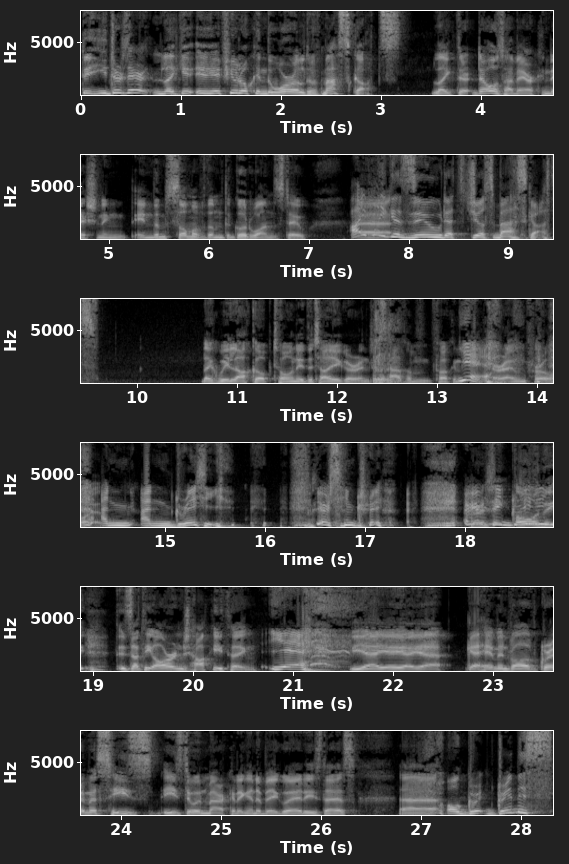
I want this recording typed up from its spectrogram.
There's air, like if you look in the world of mascots, like always have air conditioning in them. Some of them, the good ones, do. I Uh, like a zoo that's just mascots. Like we lock up Tony the Tiger and just have him fucking Yeah. around for a while. And and gritty. you ever seen gritty? Have you ever seen oh, the, is that the orange hockey thing? yeah. Yeah, yeah, yeah, yeah. Get him involved. Grimace, he's he's doing marketing in a big way these days. Uh, Oh, Gr- Grimace.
